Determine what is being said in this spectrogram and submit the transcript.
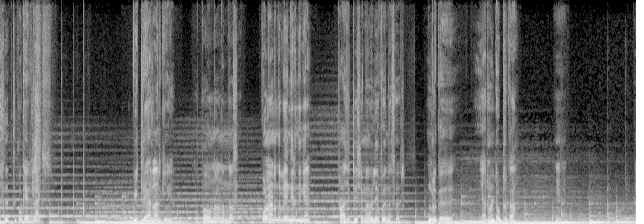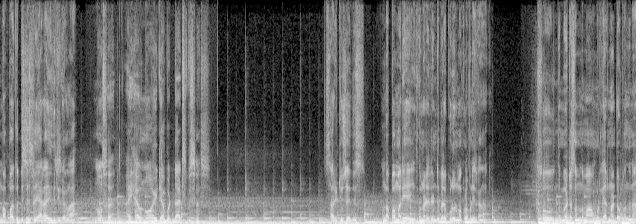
செத்து ஓகே ரிலாக்ஸ் வீட்டில் யாரெல்லாம் இருக்கீங்க? அப்பாவும் நானும் தான் சார். கொலை நடந்தப்போ எங்கே இருந்தீங்க? ப்ராஜெக்ட் விஷயமா வெளியே போயிருந்தேன் சார். உங்களுக்கு யாருமே டவுட் இருக்கா? ம் உங்கள் அப்பாவுக்கு பிஸ்னஸில் யாராவது எதிர்த்திருக்காங்களா no sir I have no idea about dad's business sorry to say this உங்கள் அப்பா மாதிரியே இதுக்கு முன்னாடி ரெண்டு பேரை கொடூரமாக கொலை பண்ணியிருக்காங்க. ஸோ இந்த மேட்டர் சம்மந்தமாக உங்களுக்கு யாருமே டவுட் வந்துன்னா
